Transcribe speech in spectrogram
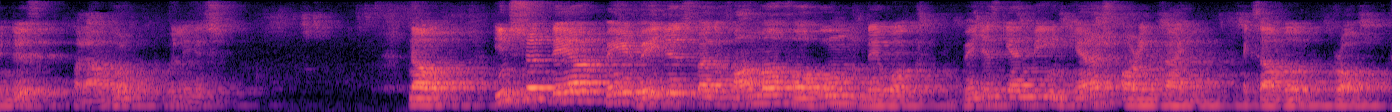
in this Palampur village. Now, instead they are paid wages by the farmer for whom they work. Wages can be in cash or in kind. Example, crop.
